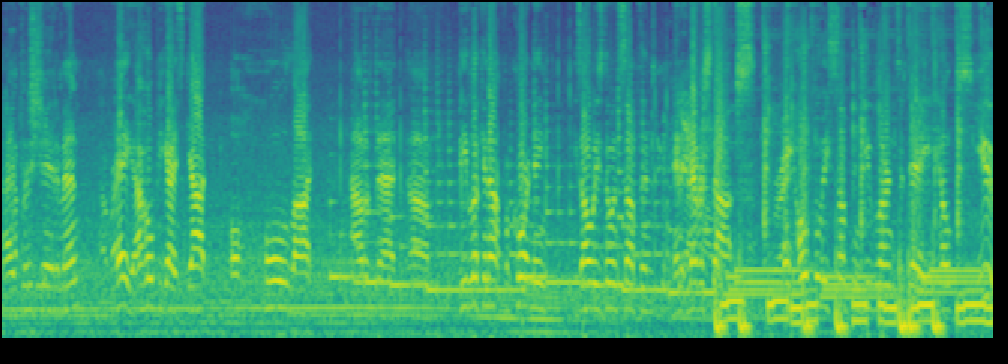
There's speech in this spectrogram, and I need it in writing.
I appreciate it, man. All right. Hey, I hope you guys got a whole lot out of that. Um, be looking out for Courtney. He's always doing something, and it Yeah. never stops. Right. Hey, hopefully something you've learned today helps you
